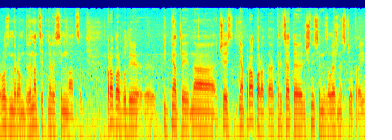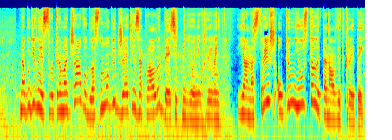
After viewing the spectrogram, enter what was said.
розміром 12 на 18. Прапор буде е, піднятий на честь Дня прапора та 30-ї річниці незалежності України. На будівництво тримача в обласному бюджеті заклали 10 мільйонів гривень. Яна Стриж, Open News, телеканал відкритий.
